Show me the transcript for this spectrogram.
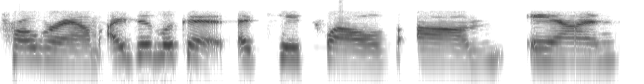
program, I did look at at K twelve, um, and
